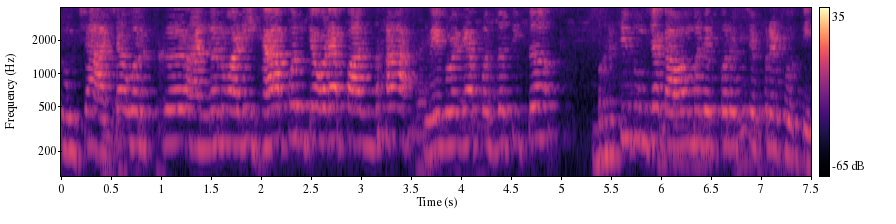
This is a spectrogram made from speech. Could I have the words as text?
तुमच्या आशा वर्कर अंगणवाडी ह्या पण तेवढ्या पाच दहा वेगवेगळ्या पद्धतीचं भरती तुमच्या गावामध्ये परत सेपरेट होती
